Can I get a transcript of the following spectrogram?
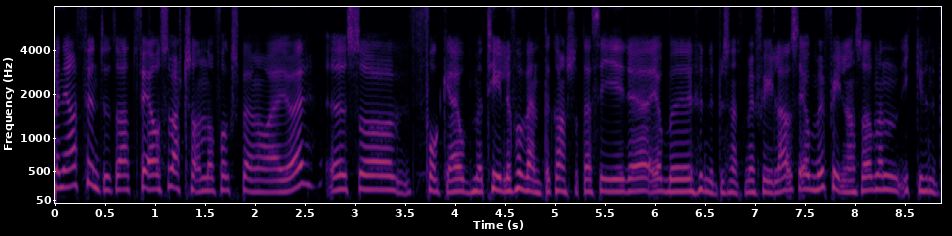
Men jeg har funnet ut at, for jeg har også vært sånn når folk spør meg hva jeg gjør, eh, så folk jeg jobber med tidlig forventer kanskje at jeg sier eh, jeg jobber 100 med frilans. Jeg jobber med frilans òg, men ikke 100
